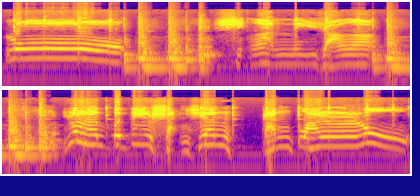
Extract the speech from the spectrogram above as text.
龙，心暗内想啊。怨不得山前赶断路，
